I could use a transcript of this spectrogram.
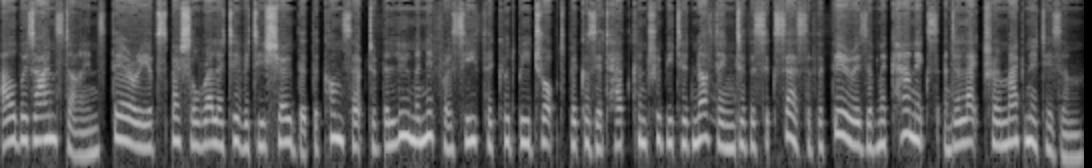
Albert Einstein's theory of special relativity showed that the concept of the luminiferous ether could be dropped because it had contributed nothing to the success of the theories of mechanics and electromagnetism.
